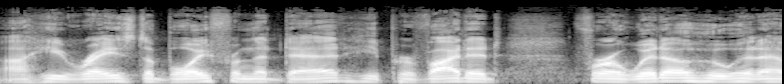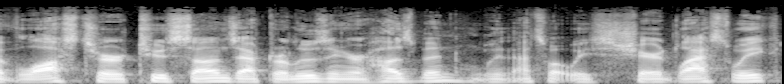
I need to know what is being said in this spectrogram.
Uh, he raised a boy from the dead. He provided for a widow who would have lost her two sons after losing her husband. That's what we shared last week.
